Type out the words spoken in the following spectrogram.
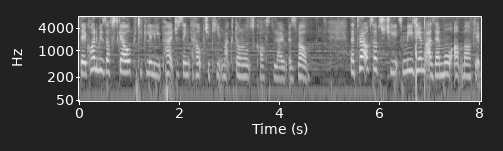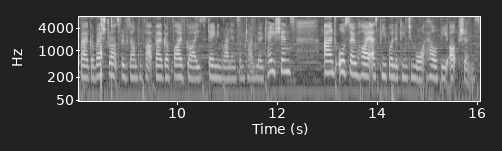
The economies of scale, particularly purchasing, help to keep McDonald's costs low as well. The threat of substitutes medium as they're more upmarket burger restaurants, for example, Fat Burger, Five Guys gaining ground in some time locations, and also high as people are looking to more healthy options.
